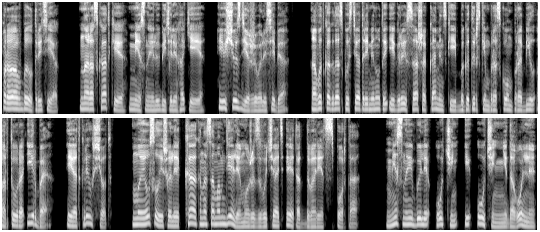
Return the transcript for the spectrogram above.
Прав был Третьяк. На раскатке местные любители хоккея еще сдерживали себя. А вот когда спустя три минуты игры Саша Каменский богатырским броском пробил Артура Ирбе и открыл счет, мы услышали, как на самом деле может звучать этот дворец спорта. Местные были очень и очень недовольны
